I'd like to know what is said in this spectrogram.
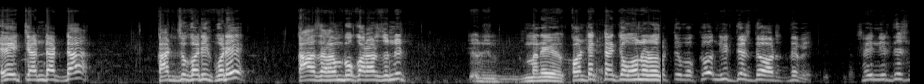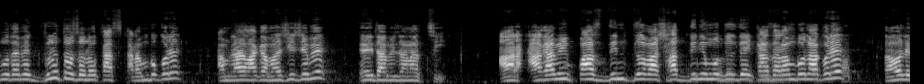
এই টেন্ডারটা কার্যকরী করে কাজ আরম্ভ করার জন্য মানে কন্ট্রাক্টরকে অনুরোধ কর্তৃপক্ষ নির্দেশ দেওয়ার দেবে। সেই নির্দেশ মোতাবেক দ্রুত যেন কাজ আরম্ভ করে আমরা এলাকাবাসী হিসেবে এই দাবি জানাচ্ছি। আর আগামী পাঁচ দিন বা সাত দিনের মধ্যে যদি কাজ আরম্ভ না করে, তাহলে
